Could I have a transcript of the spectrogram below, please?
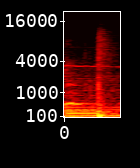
Bye.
